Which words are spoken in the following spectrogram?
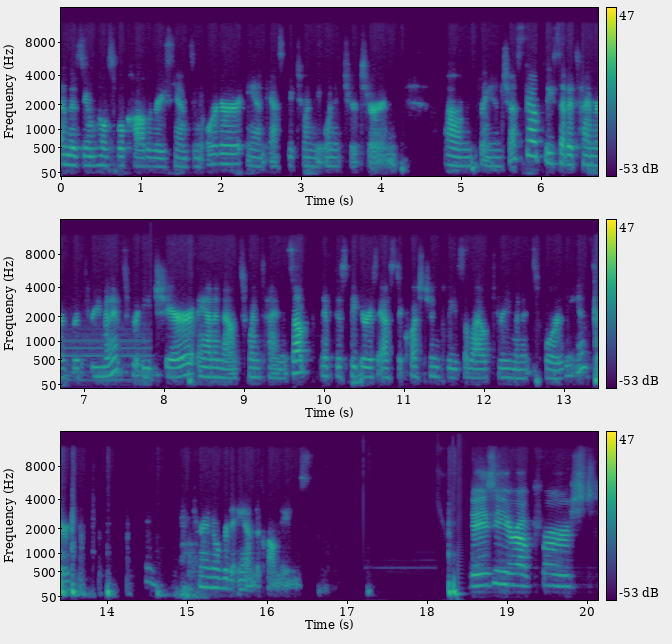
and the Zoom host will call the raise hands in order and ask you to unmute when it's your turn. Um, Francesca, please set a timer for three minutes for each share and announce when time is up. If the speaker is asked a question, please allow three minutes for the answer. Okay. Turn it over to Anne to call names. Daisy, you're up first.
